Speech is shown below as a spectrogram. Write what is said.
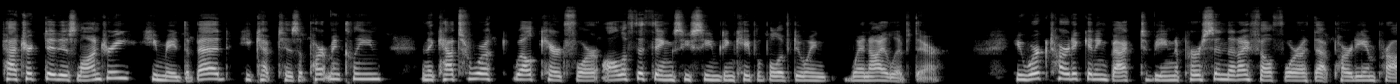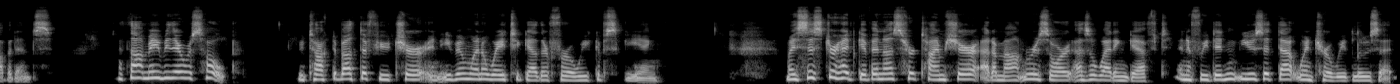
Patrick did his laundry, he made the bed, he kept his apartment clean, and the cats were well cared for, all of the things he seemed incapable of doing when I lived there. He worked hard at getting back to being the person that I fell for at that party in Providence. I thought maybe there was hope. We talked about the future and even went away together for a week of skiing. My sister had given us her timeshare at a mountain resort as a wedding gift, and if we didn't use it that winter, we'd lose it.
